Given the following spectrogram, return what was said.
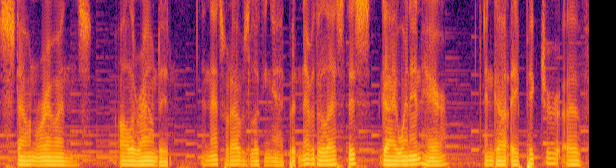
stone ruins all around it. And that's what I was looking at. But nevertheless, this guy went in here and got a picture of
